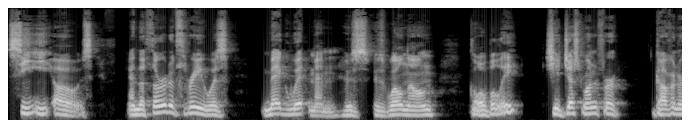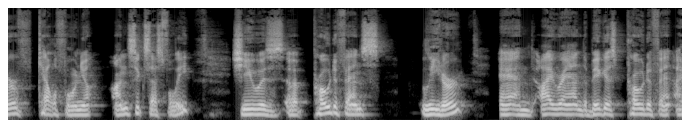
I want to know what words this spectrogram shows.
CEOs. And the third of three was Meg Whitman, who's, who's well known globally. She had just run for governor of California unsuccessfully. She was a pro defense leader. And I ran the biggest pro defense, I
